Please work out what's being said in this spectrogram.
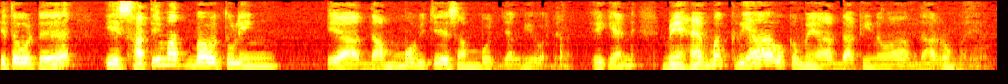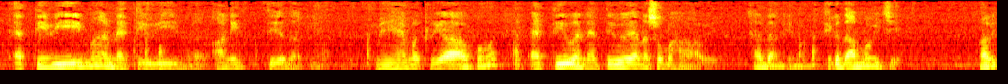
එතකොට ඒ සතිමත් බව තුළින් එයා දම්ම විචය සම්බෝජ්ජන්ගේ වඩන. ඒන්නේ මේ හැම්ම ක්‍රියාවක මෙයා දකිනවා ධර්මය ඇතිවීම නැතිවීම අනිත්‍යය දකින. මේ හැම ක්‍රියාවකම ඇතිව නැතිව යන ස්වභාවේ හැදකින එක දම්ම විචේ. හරි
